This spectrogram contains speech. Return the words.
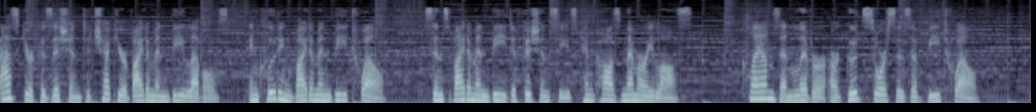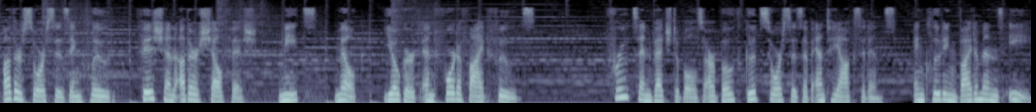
Ask your physician to check your vitamin B levels, including vitamin B12, since vitamin B deficiencies can cause memory loss. Clams and liver are good sources of B12. Other sources include fish and other shellfish, meats, milk, yogurt and fortified foods. Fruits and vegetables are both good sources of antioxidants, including vitamins E,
